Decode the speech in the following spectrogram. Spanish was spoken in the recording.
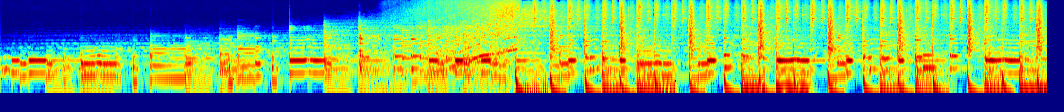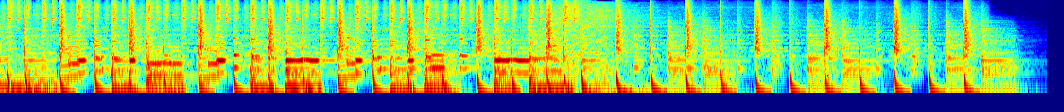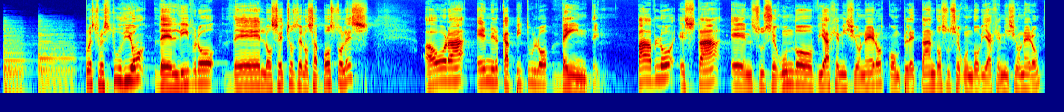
Thank you. Estudio del libro de los Hechos de los Apóstoles, ahora en el capítulo 20. Pablo está en su segundo viaje misionero, completando su segundo viaje misionero,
